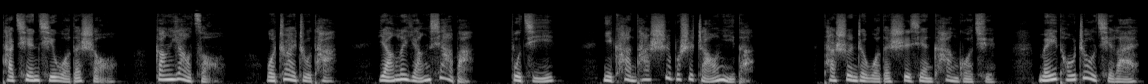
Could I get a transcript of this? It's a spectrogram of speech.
他牵起我的手，刚要走，我拽住他，扬了扬下巴，不急。你看他是不是找你的？他顺着我的视线看过去，眉头皱起来，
